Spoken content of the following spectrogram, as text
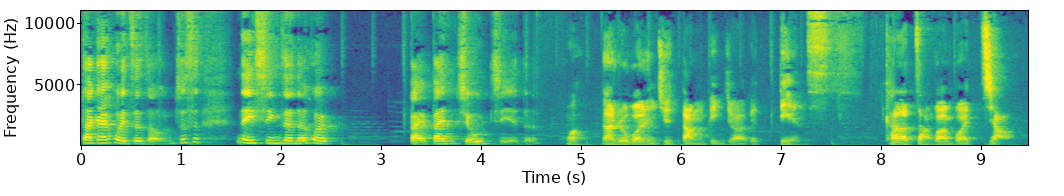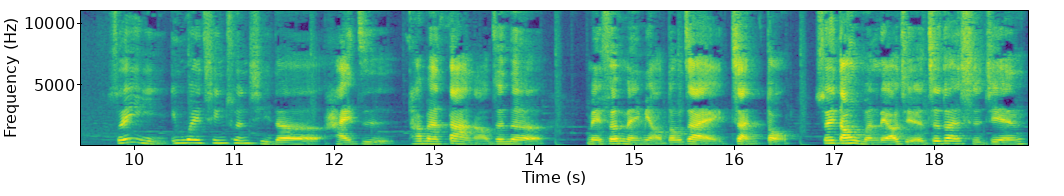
大概会这种，就是内心真的会百般纠结的。哇，那如果你去当兵，就要被电死，看到长官不会叫。所以，因为青春期的孩子，他们的大脑真的每分每秒都在战斗，所以当我们了解了这段时间。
